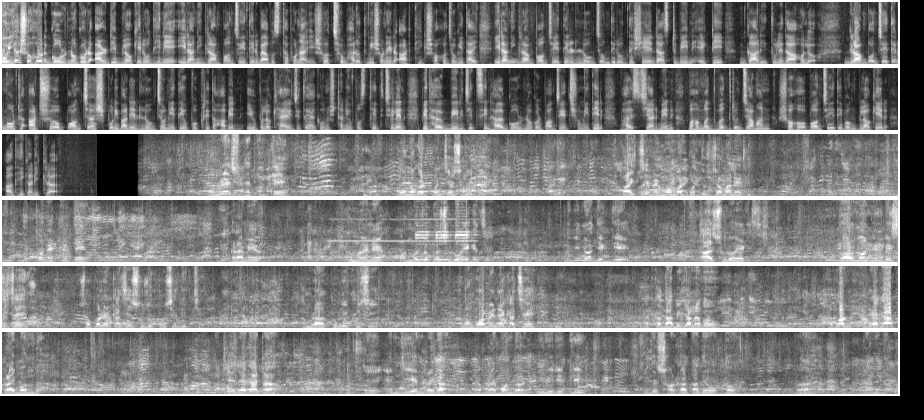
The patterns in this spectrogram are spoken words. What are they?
Kailashahar Gaurnagar RD ব্লকের অধীনে ইরানি গ্রাম পঞ্চায়েতের ব্যবস্থাপনায় স্বচ্ছ ভারত মিশনের আর্থিক সহযোগিতায় ইরানি গ্রাম পঞ্চায়েতের লোকজনদের উদ্দেশ্যে ডাস্টবিন একটি গাড়ি তুলে দেওয়া হলো। গ্রাম পঞ্চায়েতের মোট আটশো পঞ্চাশ পরিবারের লোকজন এতে উপকৃত হবেন। এই উপলক্ষে আয়োজিত এক অনুষ্ঠানে উপস্থিত ছিলেন বিধায়ক বীরজিৎ সিনহা, গৌরনগর পঞ্চায়েত সমিতির ভাইস চেয়ারম্যান মোহাম্মদ বদরুজ্জামান সহ পঞ্চায়েত এবং ব্লকের আধিকারিকরা। কংগ্রেস নেতৃত্বে বৌনগর পঞ্চায়েত সমিতি, ভাইস চেয়ারম্যান মোহাম্মদ বদরুজ্জামানের দক্ষ নেতৃত্বে গ্রামে উন্নয়নের কর্মযজ্ঞ শুরু হয়ে গেছে। বিভিন্ন দিক দিয়ে কাজ শুরু হয়ে গেছে। ধর্ম নির্বিশেষে সকলের কাছে সুযোগ পৌঁছে দিচ্ছে। আমরা খুবই খুশি এবং গভর্নমেন্টের কাছে একটা দাবি জানাব, এখন রেগা প্রায় বন্ধ। যে রেগাটা, যে এমজিএন রেগা, এটা প্রায় বন্ধ হয়। ইমিডিয়েটলি সরকার তাদের অর্থ প্রদান করে আমি দাবি।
